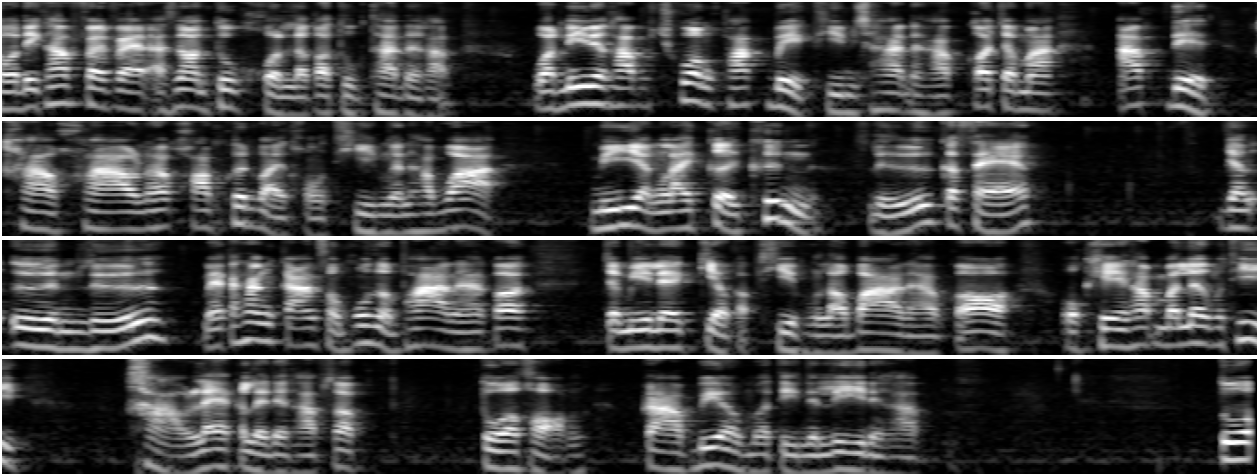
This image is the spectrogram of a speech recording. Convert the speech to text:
สวัสดีครับแฟนๆอาร์เซนอลทุกคนแล้วก็ทุกท่านนะครับ วันนี้นะครับช่วงพักเบรกทีมชาตินะครับ ก็จะมาอัปเดตข่าวคราวนะครับความเคลื่อนไหวของทีมกันนะครับว่า มีอย่างไรเกิดขึ้น หรือกระแสอย่างอื่น หรือแม้กระทั่งการสมพงสัมภาษณ์นะฮะก็จะมีอะไรเกี่ยวกับทีมของเราบ้างนะครับ ก็โอเคครับมาเริ่มมาที่ข่าวแรกกันเลยนะครับสำหรับตัวของกราเบียลมาตินเนลลี่นะครับ ตัว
